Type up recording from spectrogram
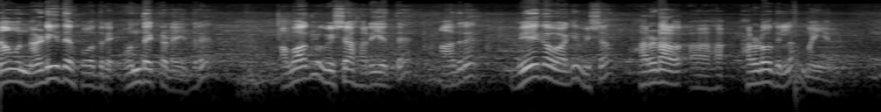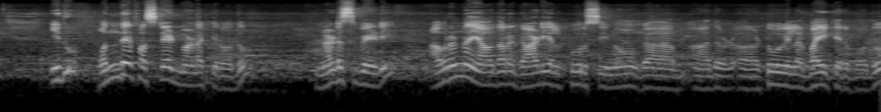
ನಾವು ನಡೀದೆ ಹೋದರೆ, ಒಂದೇ ಕಡೆ ಇದ್ದರೆ ಆವಾಗಲೂ ವಿಷ ಹರಿಯುತ್ತೆ, ಆದರೆ ವೇಗವಾಗಿ ವಿಷ ಹರಡ ಹರಡೋದಿಲ್ಲ ಮೈಯಲ್ಲಿ. ಇದು ಒಂದೇ ಫಸ್ಟ್ ಏಡ್ ಮಾಡೋಕ್ಕಿರೋದು. ನಡೆಸಬೇಡಿ. ಅವರನ್ನು ಯಾವ್ದಾರ ಗಾಡಿಯಲ್ಲಿ ಕೂರಿಸಿನೋ, ಗಾ, ಅದು ಟೂ ವೀಲರ್ ಬೈಕ್ ಇರ್ಬೋದು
